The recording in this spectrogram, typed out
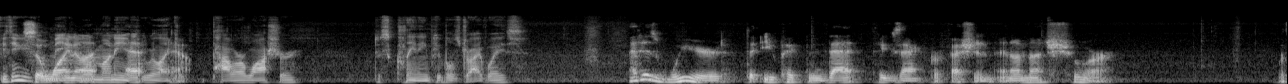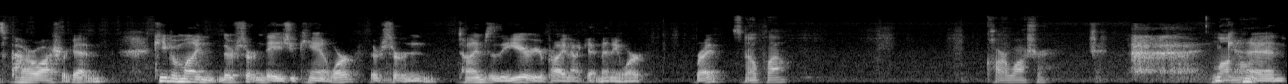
you think you So could why not more money if you were like out? a power washer just cleaning people's driveways That is weird that you picked that exact profession, and I'm not sure. What's a power washer getting? Keep in mind, there's certain days you can't work. There's certain times of the year you're probably not getting any work, right? snowplow car washer Lawnmower. can.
